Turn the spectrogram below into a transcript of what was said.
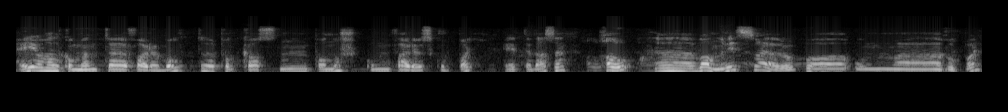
Hei og velkommen til Farabolt, podkasten på norsk om færøysk fotball. Jeg heter Dasse. Hallo. Eh, vanligvis så er det jo på om eh, fotball,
